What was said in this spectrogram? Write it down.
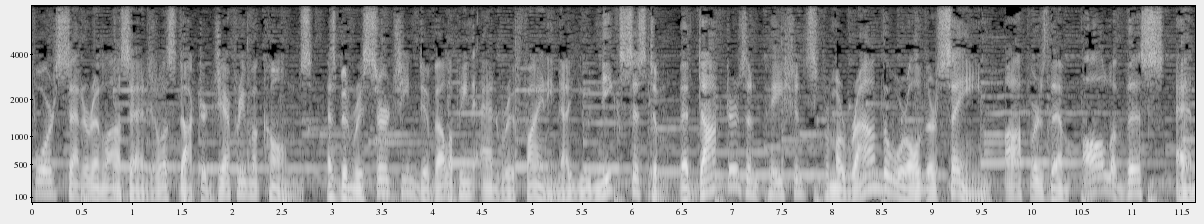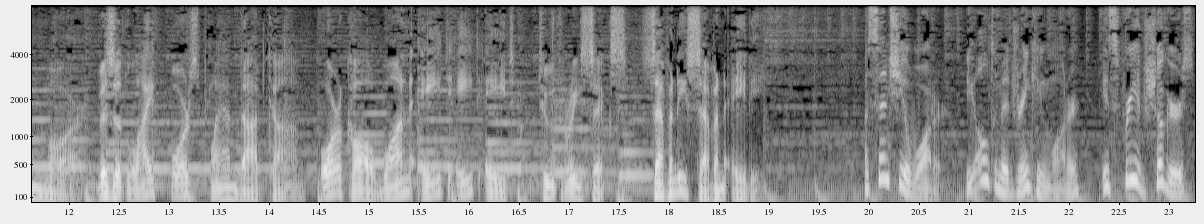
Force Center in Los Angeles, Dr. Jeffrey McCombs, has been researching, developing, and refining a unique system that doctors and patients from around the world are saying offers them all of this and more. Visit lifeforceplan.com or call 1 888 236 7780. Essentia Water, the ultimate drinking water, is free of sugars,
